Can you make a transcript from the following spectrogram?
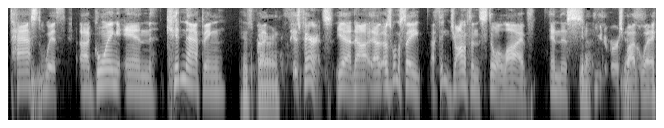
tasked mm-hmm. with uh, going and kidnapping his parents. Uh, his parents. Yeah. Now, I, I was going to say, I think Jonathan's still alive in this yes. universe, yes. by the way.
